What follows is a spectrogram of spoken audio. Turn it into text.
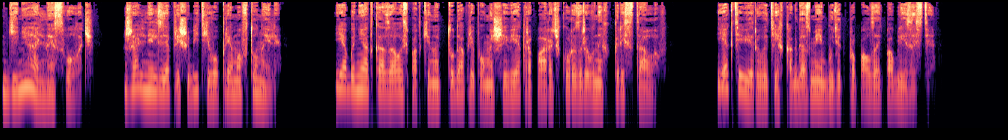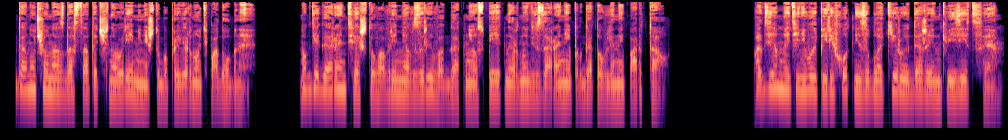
Гениальная сволочь. Жаль, нельзя пришибить его прямо в туннеле. Я бы не отказалась подкинуть туда при помощи ветра парочку разрывных кристаллов и активировать их, когда змей будет проползать поблизости. До ночи у нас достаточно времени, чтобы провернуть подобное. Но где гарантия, что во время взрыва гад не успеет нырнуть в заранее подготовленный портал? Подземный теневой переход не заблокирует даже Инквизиция.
